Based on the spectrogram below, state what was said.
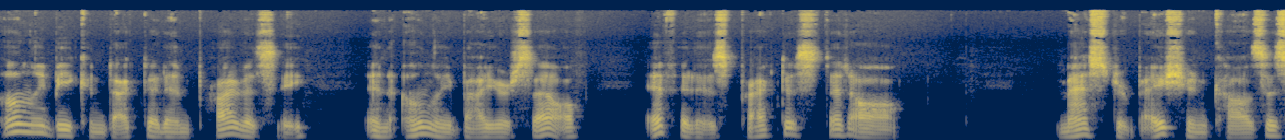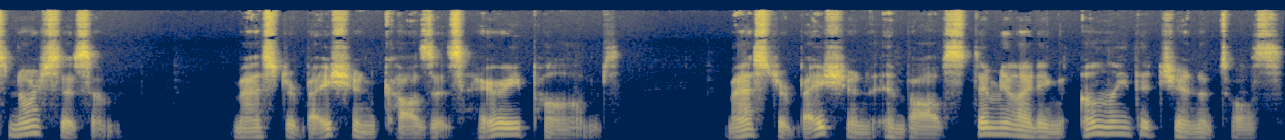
only be conducted in privacy and only by yourself if it is practiced at all. Masturbation causes narcissism. Masturbation causes hairy palms. Masturbation involves stimulating only the genitals.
